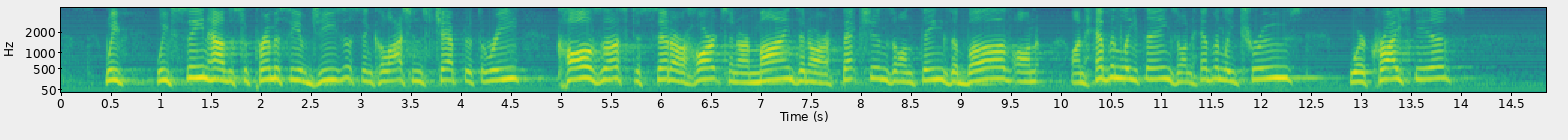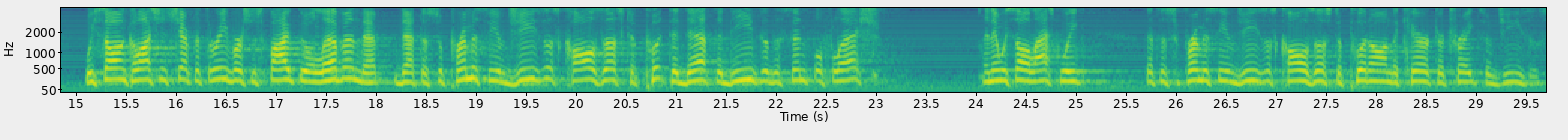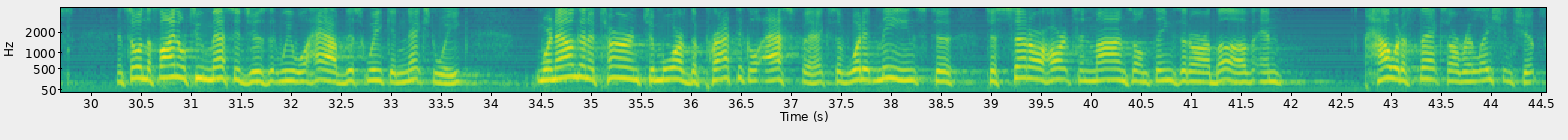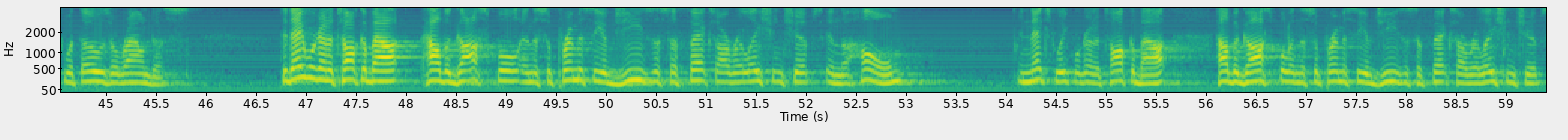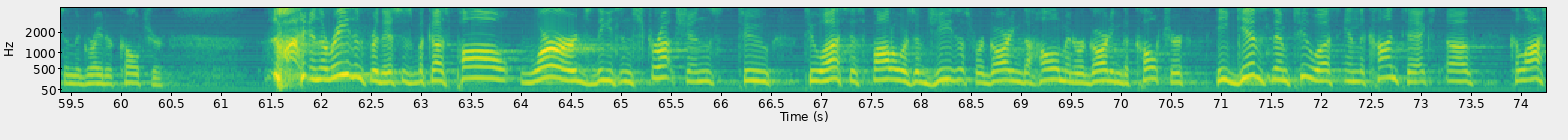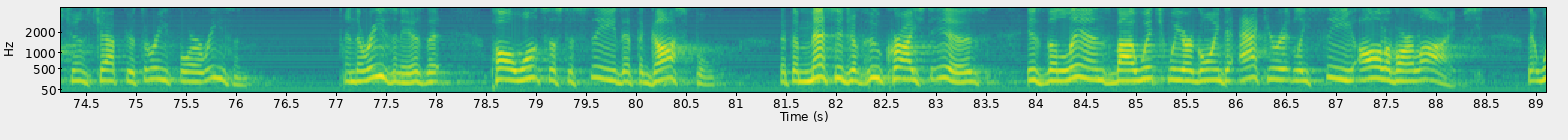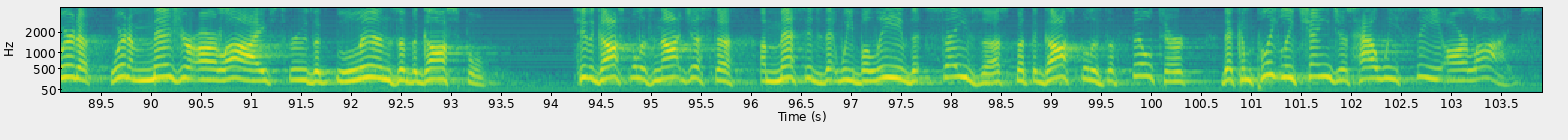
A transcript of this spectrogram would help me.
We've, we've seen how the supremacy of Jesus in Colossians chapter 3 calls us to set our hearts and our minds and our affections on things above, on, on heavenly things, on heavenly truths where Christ is. We saw in Colossians chapter 3, verses 5 through 11, that, that the supremacy of Jesus calls us to put to death the deeds of the sinful flesh. And then we saw last week that the supremacy of Jesus calls us to put on the character traits of Jesus. And so, in the final two messages that we will have this week and next week, we're now going to turn to more of the practical aspects of what it means to, to set our hearts and minds on things that are above and how it affects our relationships with those around us. Today, we're going to talk about how the gospel and the supremacy of Jesus affects our relationships in the home. And next week, we're going to talk about how the gospel and the supremacy of Jesus affects our relationships in the greater culture. and the reason for this is because Paul words these instructions to, to us as followers of Jesus regarding the home and regarding the culture. He gives them to us in the context of Colossians chapter 3 for a reason. And the reason is that Paul wants us to see that the gospel, that the message of who Christ is, is the lens by which we are going to accurately see all of our lives. That we're to, we're to measure our lives through the lens of the gospel. See, the gospel is not just a, a message that we believe that saves us, but the gospel is the filter that completely changes how we see our lives.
